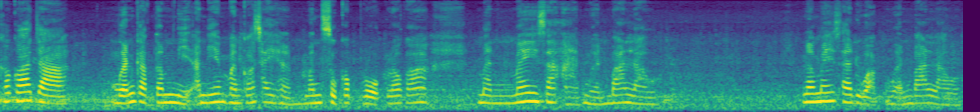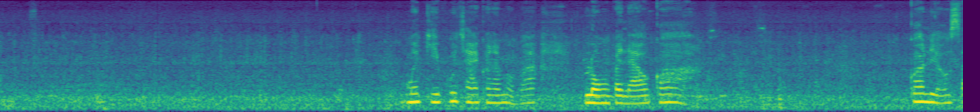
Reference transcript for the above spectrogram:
เขาก็จะ เหมือนกับตำหนิอันนี้มันก็ใช่ค่ะ มันสกปรกแล้วก็มันไม่สะอาดเหมือนบ้านเรา แล้วไม่สะดวกเหมือนบ้านเรา เมื่อกี้ผู้ชายคนนั้นบอกว่า ลงไปแล้วก็ ก็เลี้ยวส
